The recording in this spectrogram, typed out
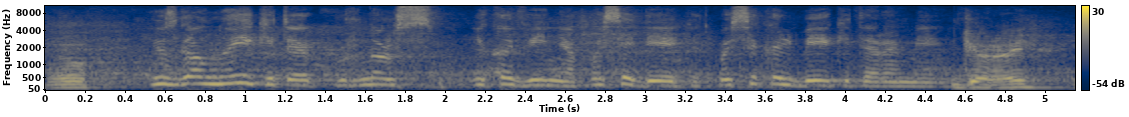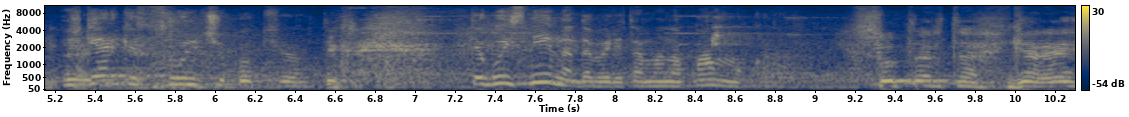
Nu, Jūs gal nueikite kur nors į kavinę, pasėdėkit, pasikalbėkite ramiai. gerai. Išgerkit sulčių kokiu. Tikrai. Tegu jis neina dabar į tą mano pamoką. Sutarta, gerai,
